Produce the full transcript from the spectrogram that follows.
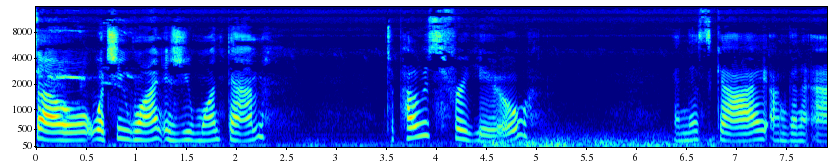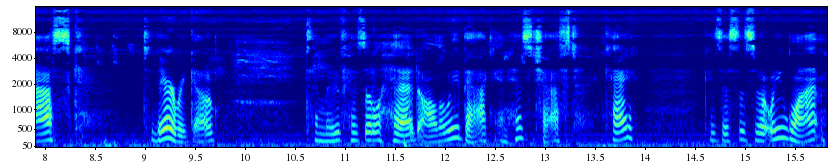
So what you want is you want them to pose for you. And this guy, I'm going to ask to, there we go, to move his little head all the way back in his chest, okay? Because this is what we want.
